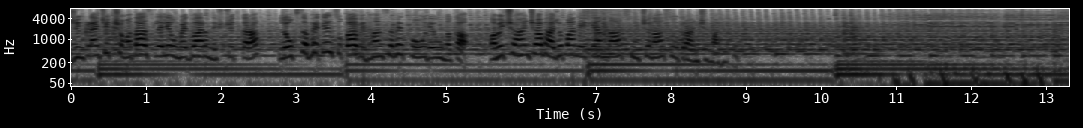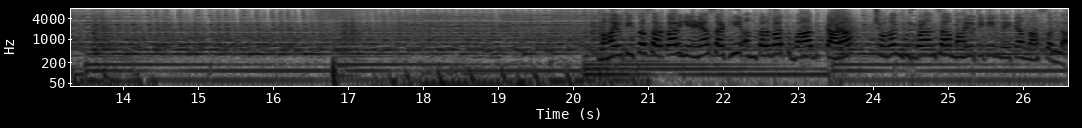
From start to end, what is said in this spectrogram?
जिंकण्याची क्षमता असलेले उमेदवार निश्चित करा. लोकसभेतील चुका विधानसभेत होऊ देऊ नका. अमित शहांच्या भाजपा नेत्यांना सूचना सूत्रांची माहिती. महायुतीचं सरकार येण्यासाठी अंतर्गत वाद टाळा. छगन भुजबळांचा महायुतीतील नेत्यांना सल्ला.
